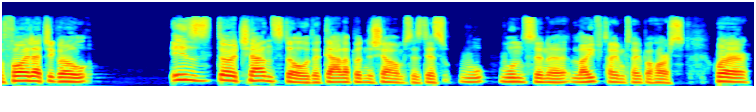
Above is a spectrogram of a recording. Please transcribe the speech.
Before I let you go, is there a chance though that Galopin Des Champs is this w- once in a lifetime type of horse where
